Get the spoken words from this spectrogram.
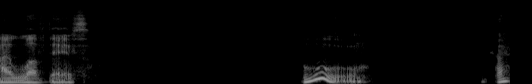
I love Dave's. Ooh. Okay.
